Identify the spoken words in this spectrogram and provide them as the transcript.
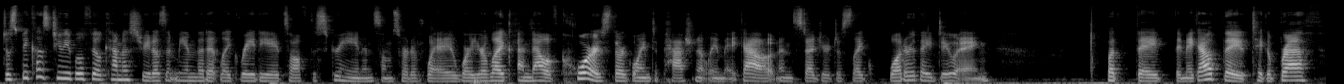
just because two people feel chemistry doesn't mean that it like radiates off the screen in some sort of way where you're like and now of course they're going to passionately make out. Instead you're just like what are they doing? But they they make out they take a breath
